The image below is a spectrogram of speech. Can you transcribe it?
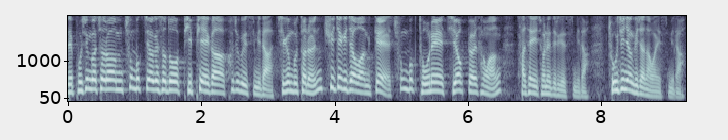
네, 보신 것처럼 충북 지역에서도 비 피해가 커지고 있습니다. 지금부터는 취재 기자와 함께 충북 도내 지역별 상황 자세히 전해드리겠습니다. 조진영 기자 나와 있습니다.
